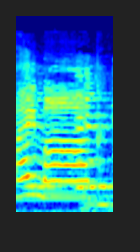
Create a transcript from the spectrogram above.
Hi, Mark.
